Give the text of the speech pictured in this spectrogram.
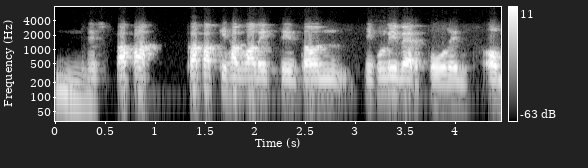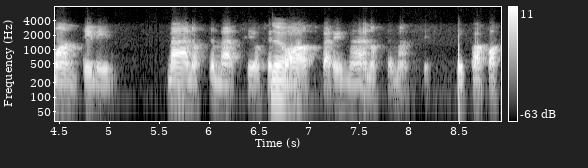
Mm. Siis Kapa, Kapakkihan valittiin tuon niin Liverpoolin oman tilin man of the match, onko se Klasbergin man of the match, niin Kapak.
